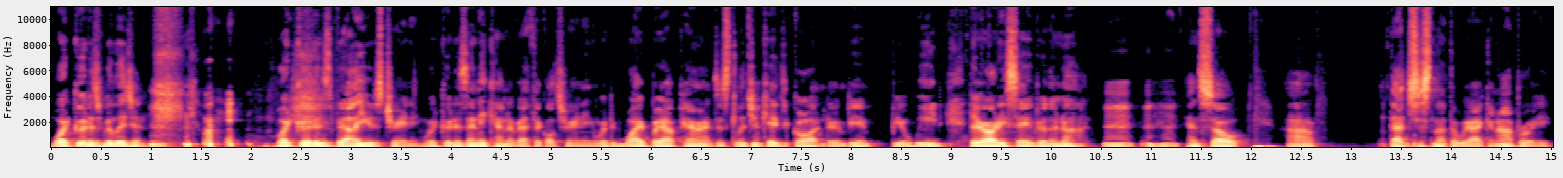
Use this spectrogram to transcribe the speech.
what good is religion? right. What good is values training? What good is any kind of ethical training? What, why be a parent? Just let your kids go out and, and be, be a weed. They're already saved or they're not. Mm-hmm. And so uh, that's just not the way I can operate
